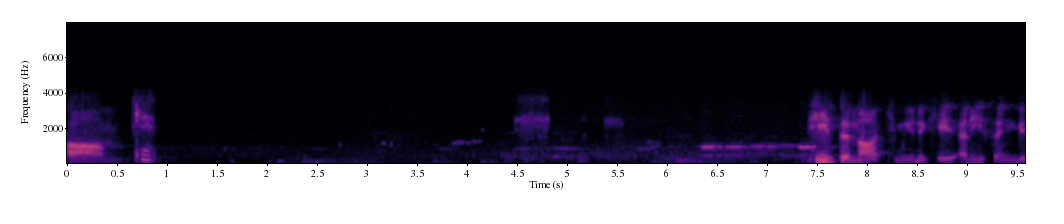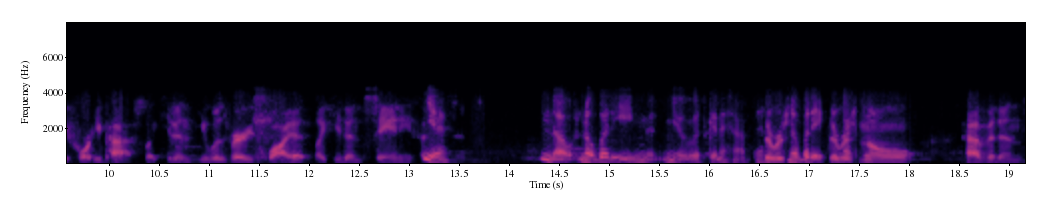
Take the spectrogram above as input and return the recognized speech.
Um, Okay. He did not communicate anything before he passed. Like he didn't. He was very quiet. Like he didn't say anything. Yes. No, nobody knew it was going to happen. There was nobody. there was no evidence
